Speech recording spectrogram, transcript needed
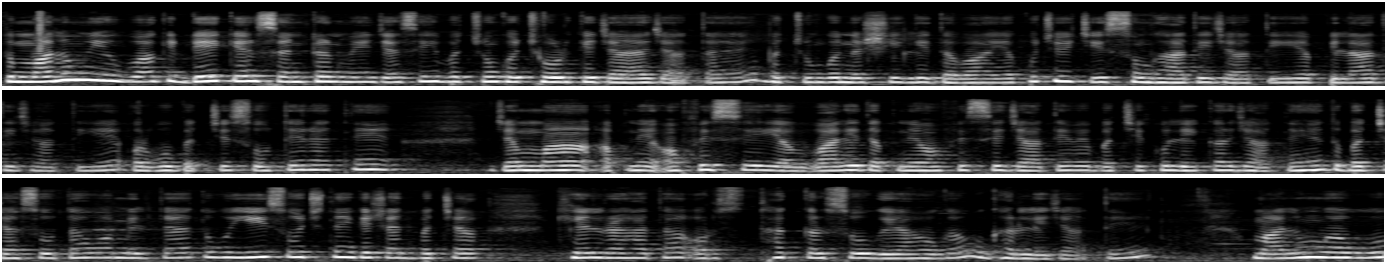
तो मालूम ये हुआ कि डे केयर सेंटर में जैसे ही बच्चों को छोड़ के जाया जाता है, बच्चों को नशीली दवा या कुछ भी चीज़ सुंघा दी जाती है या पिला दी जाती है और वो बच्चे सोते रहते हैं। जब माँ अपने ऑफ़िस से या वालिद अपने ऑफ़िस से जाते हुए बच्चे को लेकर जाते हैं तो बच्चा सोता हुआ मिलता है तो वो यही सोचते हैं कि शायद बच्चा खेल रहा था और थक कर सो गया होगा, वो घर ले जाते हैं। मालूम हुआ वो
